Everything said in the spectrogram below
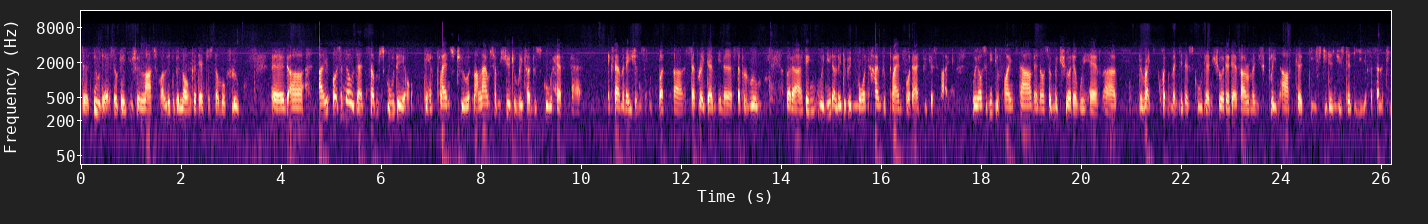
the illness, okay, usually lasts for a little bit longer than just normal flu. And uh, I also know that some school they they have plans to allow some students to return to school have uh, examinations, but uh, separate them in a separate room. But uh, I think we need a little bit more time to plan for that because like we also need to find staff and also make sure that we have. The right equipment in the school to ensure that the environment is clean after the students use the the facility.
